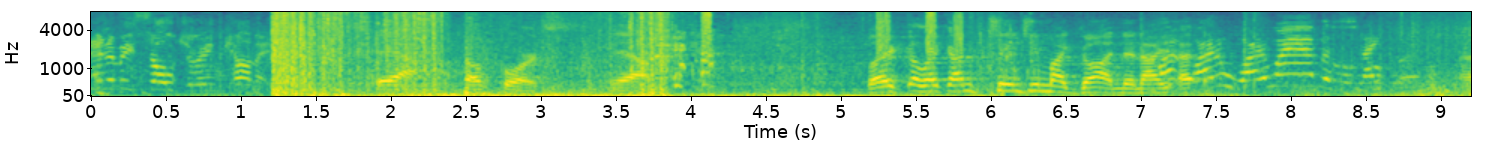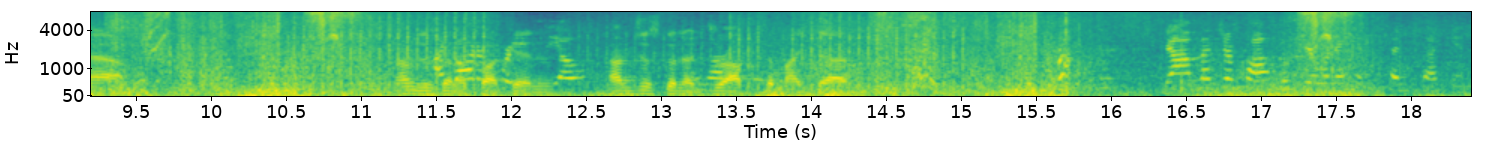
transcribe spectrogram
Enemy soldier incoming. Yeah, of course. Yeah. Like I'm changing my gun, and I. Why, why, I do, why do I have a sniper? I'm just gonna got it for you, fucking. I'm just gonna drop to my death. Yeah, I'm gonna jump off of here when I hit 10 seconds.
